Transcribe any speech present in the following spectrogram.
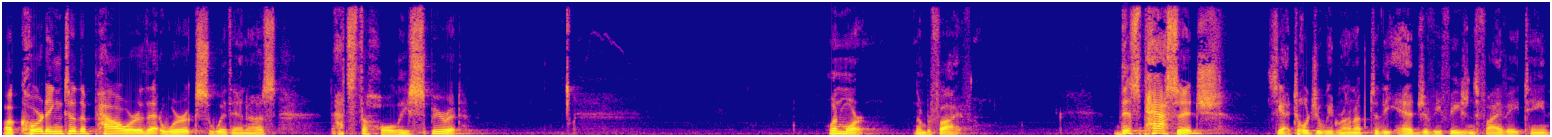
according to the power that works within us. That's the Holy Spirit. One more, number five. This passage, see, I told you we'd run up to the edge of Ephesians 5:18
